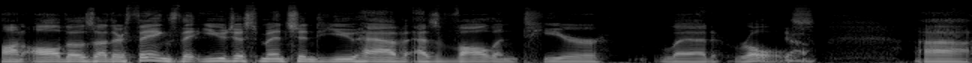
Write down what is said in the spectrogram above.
on all those other things that you just mentioned you have as volunteer led roles. Yeah. Uh,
